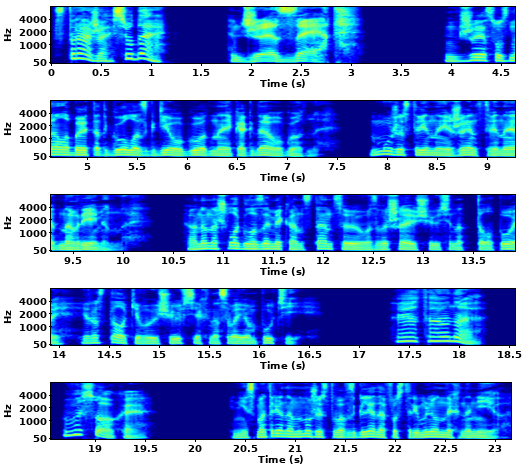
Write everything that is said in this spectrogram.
Стража, сюда! Джезет. Джесс узнала бы этот голос где угодно и когда угодно. Мужественный и женственный одновременно. Она нашла глазами Констанцию, возвышающуюся над толпой и расталкивающую всех на своем пути. «Это она. Высокая». Несмотря на множество взглядов, устремленных на нее,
